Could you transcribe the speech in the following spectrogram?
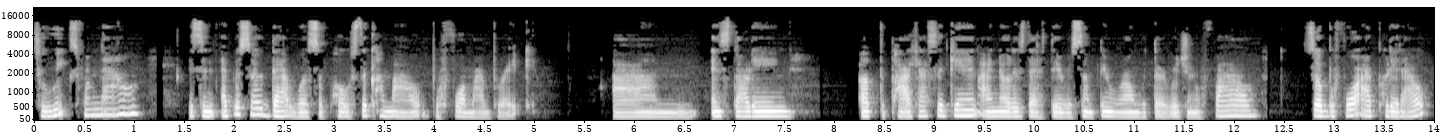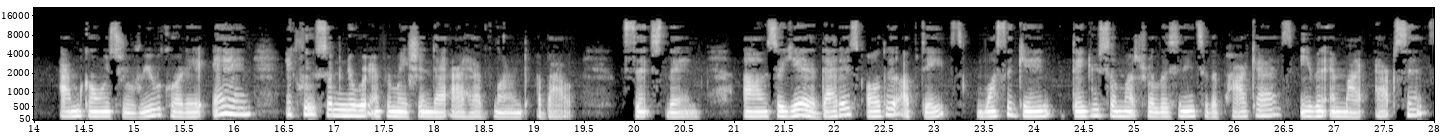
two weeks from now, is an episode that was supposed to come out before my break. Um, and starting up the podcast again, I noticed that there was something wrong with the original file. So before I put it out, I'm going to re record it and include some newer information that I have learned about since then. Um, so, yeah, that is all the updates. Once again, thank you so much for listening to the podcast, even in my absence.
